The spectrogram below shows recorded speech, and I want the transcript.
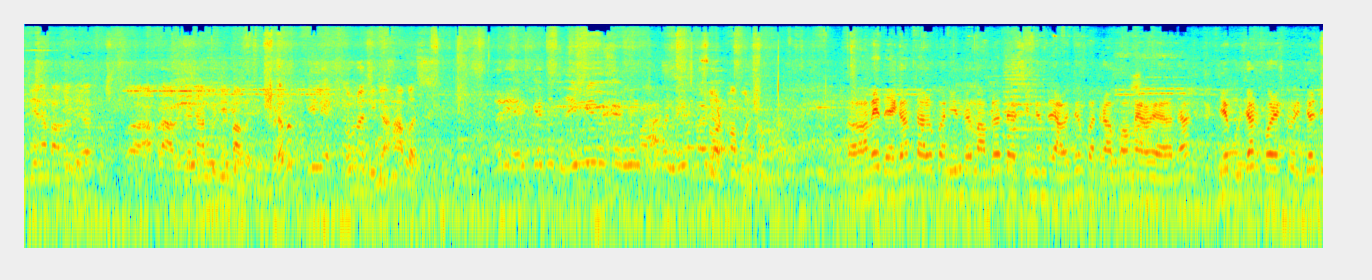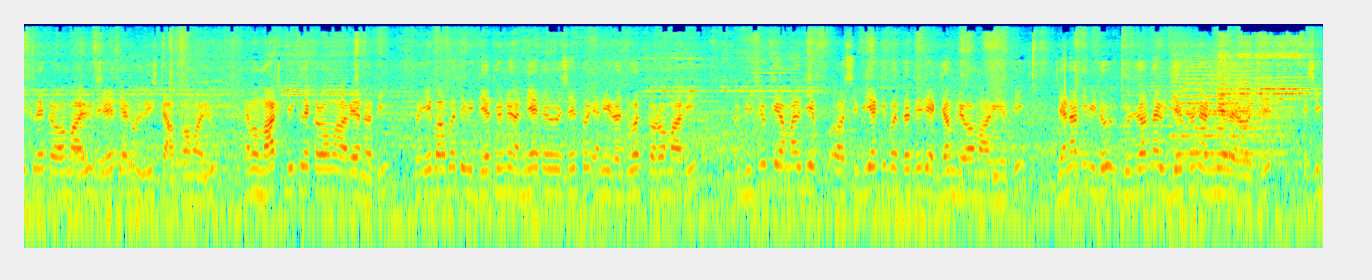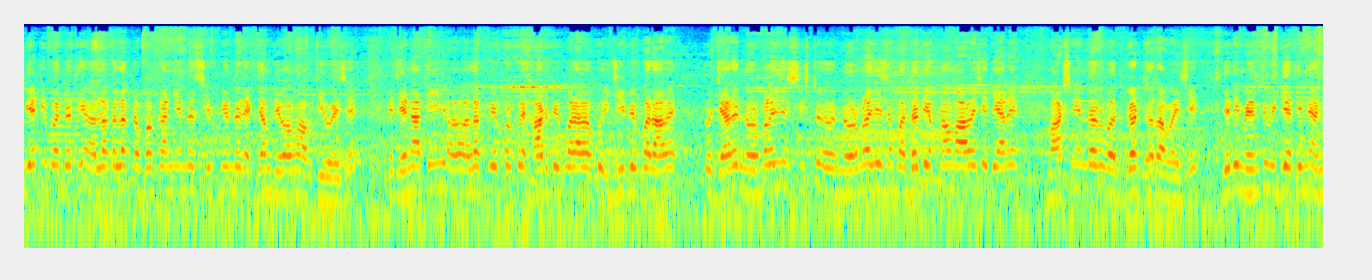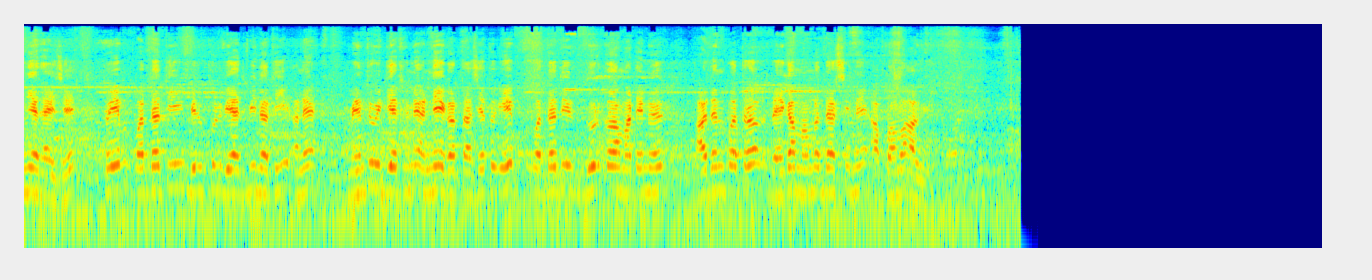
જેના બાબતે આપણે આવેદન આપ્યું તે બાબતે બરાબર? બહુ નજીક હા બસ શોર્ટમાં બોલજો. અમે દહેગામ તાલુકાની અંદર મામલતદારશ્રીની અંદર આવેદનપત્ર આપવામાં આવ્યા હતા. જે ગુજરાત ફોરેસ્ટનું રિઝલ્ટ ડિક્લેર કરવામાં આવ્યું છે, તેનું લિસ્ટ આપવામાં આવ્યું. એમાં માર્ક્સ ડિક્લેર કરવામાં આવ્યા નથી. તો એ બાબતે વિદ્યાર્થીઓને અન્યાય થયો છે, તો એની રજૂઆત કરવામાં આવી. બીજું કે અમારી જે સીબીઆઈટી પદ્ધતિથી એક્ઝામ લેવામાં આવી હતી, જેનાથી ગુજરાતના વિદ્યાર્થીઓને અન્યાય થયો છે. કે સીબીઆઈટી પદ્ધતિ અલગ અલગ તબક્કાની અંદર શિફ્ટની અંદર એક્ઝામ લેવામાં આવતી હોય છે કે જેનાથી અલગ પેપર કોઈ હાર્ડ પેપર આવે, કોઈ ઇઝી પેપર આવે, તો જ્યારે નોર્મલાઇઝેશન સિસ્ટમ નોર્મલાઇઝેશન પદ્ધતિ અપનાવવામાં આવે છે ત્યારે માર્ક્સની અંદર વધઘટ થતા હોય છે, જેથી મહેનતુ વિદ્યાર્થીને અન્ય થાય છે. તો એ પદ્ધતિ બિલકુલ વ્યાજબી નથી અને મહેનતુ વિદ્યાર્થીને અન્ય કરતા છે. તો એ પદ્ધતિ દૂર કરવા માટેનું આવેદનપત્ર દહેગામ મામલતદારશ્રીને આપવામાં આવ્યું.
